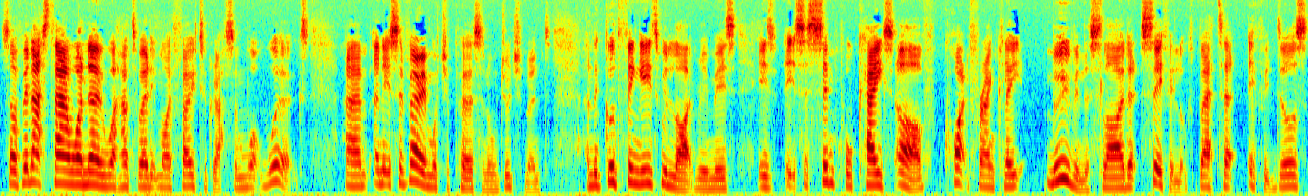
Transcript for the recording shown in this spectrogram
So I've been asked how I know how to edit my photographs and what works um, and it's a very much a personal judgment. And the good thing is with Lightroom is is it's a simple case of quite frankly moving the slider see if it looks better. If it does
